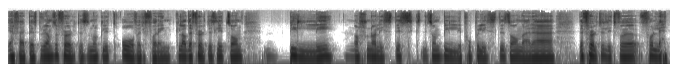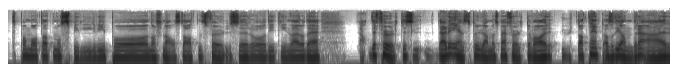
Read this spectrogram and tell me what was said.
FrPs program så føltes det nok litt overforenkla. Det føltes litt sånn billig nasjonalistisk, litt sånn billig populistisk. Sånn der, eh, det føltes litt for, for lett, på en måte, at nå spiller vi på nasjonalstatens følelser og de tingene der. og det ja, det føltes Det er det eneste programmet som jeg følte var utdatert. Altså De andre er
